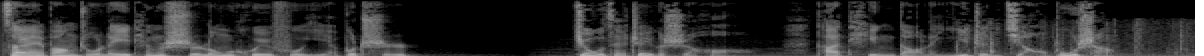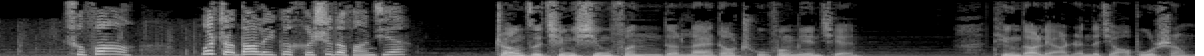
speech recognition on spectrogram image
再帮助雷霆狮龙恢复也不迟。就在这个时候。他听到了一阵脚步声，楚风，我找到了一个合适的房间。张子清兴奋的来到楚风面前，听到两人的脚步声，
